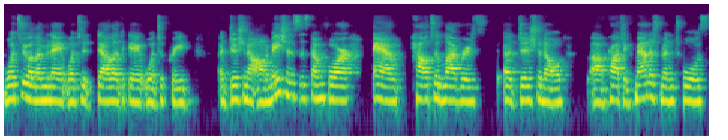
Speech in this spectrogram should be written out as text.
what to eliminate, what to delegate, what to create additional automation system for and how to leverage additional uh, project management tools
